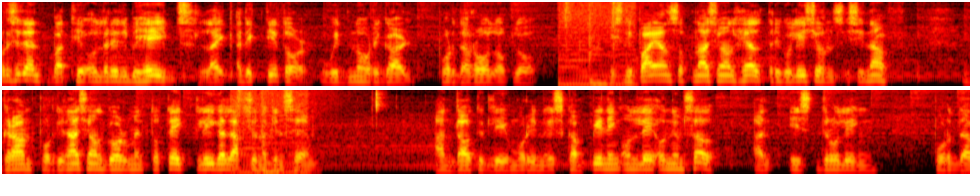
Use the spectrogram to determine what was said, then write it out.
president but he already behaves like a dictator with no regard for the rule of law. His defiance of national health regulations is enough ground for the national government to take legal action against him. Undoubtedly, Moreno is campaigning only on himself and is drooling for the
